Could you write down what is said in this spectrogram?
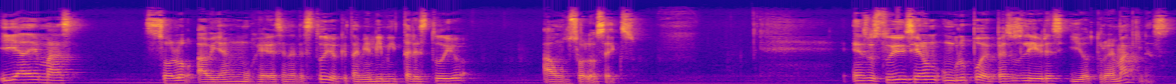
Y además, solo habían mujeres en el estudio, que también limita el estudio a un solo sexo. En su estudio hicieron un grupo de pesos libres y otro de máquinas,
